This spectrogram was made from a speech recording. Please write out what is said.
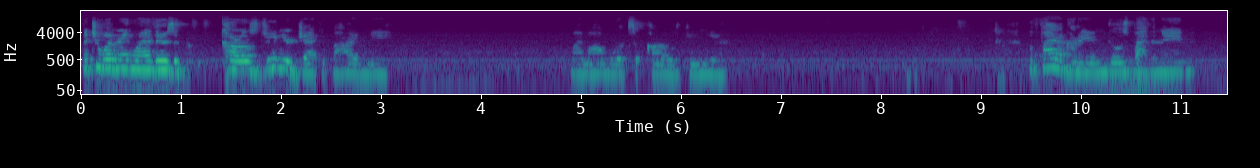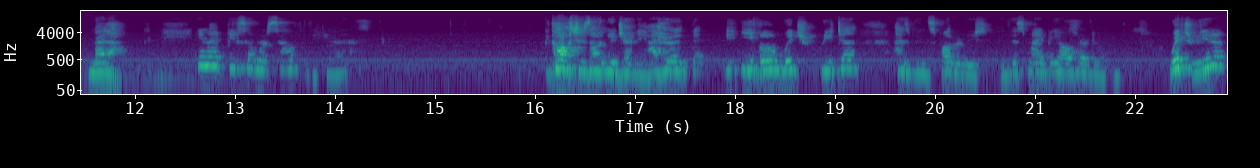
Bet you're wondering why there's a Carl's Jr. jacket behind me. My mom works at Carl's Jr. The Fire Guardian goes by the name Melloc. He might be somewhere south of here. Be cautious on your journey. I heard that the evil witch Rita has been spotted recently. This might be all her doing. Witch Rita?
